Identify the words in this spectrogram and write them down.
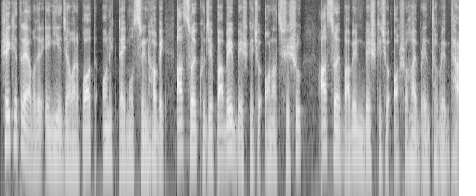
সেই ক্ষেত্রে আমাদের এগিয়ে যাওয়ার পথ অনেকটাই মসৃণ হবে। আশ্রয় খুঁজে পাবে বেশ কিছু অনাথ শিশু, আশ্রয় পাবেন বেশ কিছু অসহায় বৃদ্ধ বৃদ্ধা।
